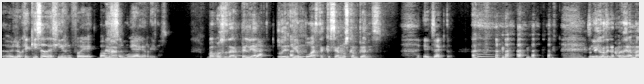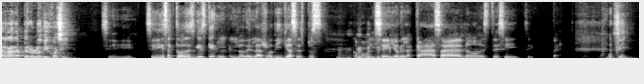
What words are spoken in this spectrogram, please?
lo que quiso decir fue, vamos a ser muy aguerridos. Vamos a dar pelea todo el tiempo hasta que seamos campeones. Exacto. lo dijo de la manera más rara, pero lo dijo así. Sí, sí, exacto. es que, es que lo de las rodillas es pues como el sello de la casa, ¿no? Este, sí, sí. Sí.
